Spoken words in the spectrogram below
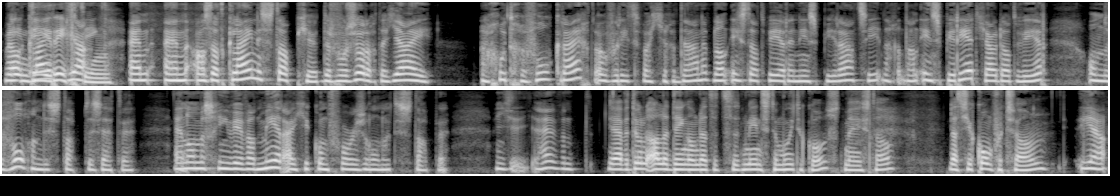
Wel in die richting. Ja. En, en als dat kleine stapje ervoor zorgt dat jij een goed gevoel krijgt over iets wat je gedaan hebt, dan is dat weer een inspiratie. Dan, dan inspireert jou dat weer om de volgende stap te zetten. En om misschien weer wat meer uit je comfortzone te stappen. Want je, hè, want... Ja, we doen alle dingen omdat het het minste moeite kost, meestal. Dat is je comfortzone. Ja.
